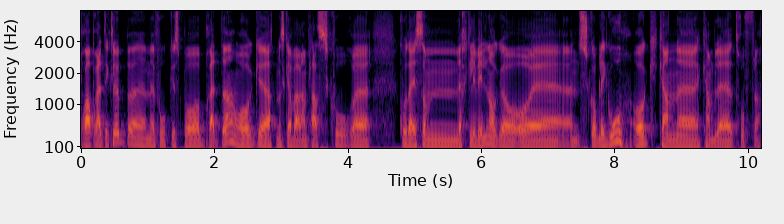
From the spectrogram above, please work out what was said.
Bra breddeklubb uh, med fokus på bredde, og at vi skal være en plass hvor, hvor de som virkelig vil noe og, og ønsker å bli god, òg kan, kan, bli truffet.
